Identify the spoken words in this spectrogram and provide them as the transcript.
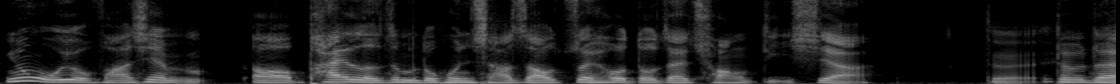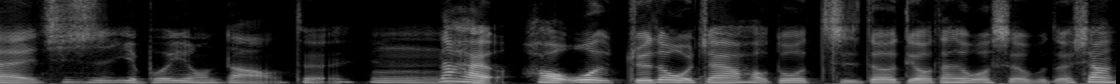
因为我有发现，呃，拍了这么多婚纱照，最后都在床底下，对对不对？其实也不会用到。对，嗯，那还好，我觉得我家有好多值得丢，但是我舍不得。像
